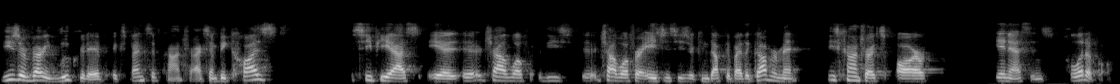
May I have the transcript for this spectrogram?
These are very lucrative, expensive contracts, and because CPS, is, uh, child welfare, these uh, child welfare agencies are conducted by the government, these contracts are, in essence, political.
